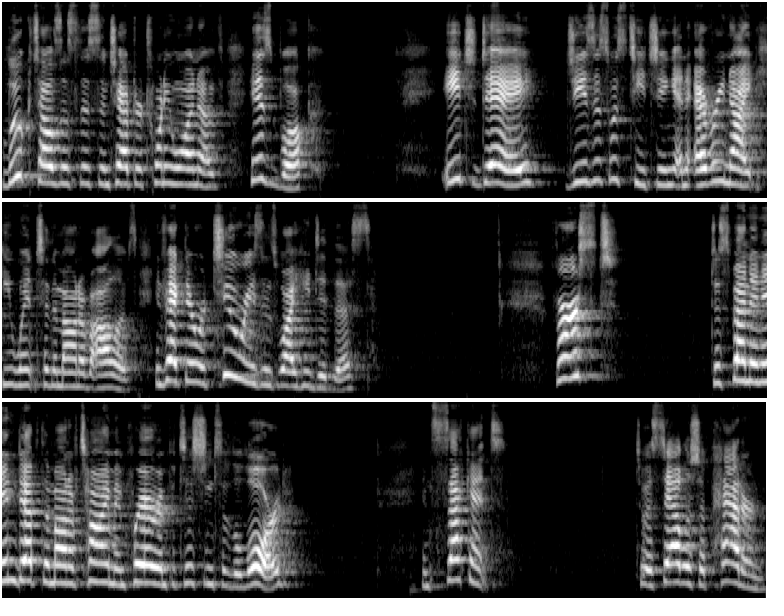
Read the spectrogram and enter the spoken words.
Luke tells us this in chapter 21 of his book. Each day, Jesus was teaching, and every night he went to the Mount of Olives. In fact, there were two reasons why he did this. First, to spend an in depth amount of time in prayer and petition to the Lord. And second, to establish a pattern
